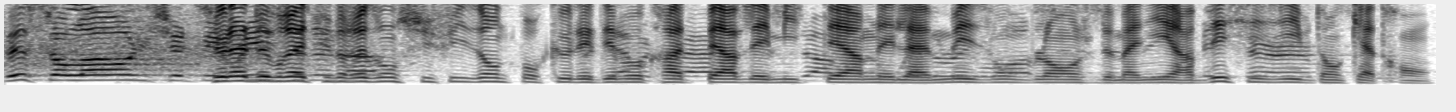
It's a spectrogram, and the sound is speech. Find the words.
Cela devrait être une raison suffisante pour que les démocrates perdent les mi-termes et la Maison Blanche de manière décisive dans quatre ans.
